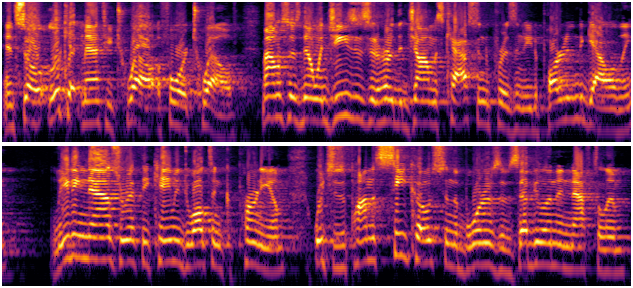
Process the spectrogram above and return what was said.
And so look at Matthew 12, 4 12. Bible says, Now when Jesus had heard that John was cast into prison, he departed into Galilee. Leaving Nazareth, he came and dwelt in Capernaum, which is upon the seacoast in the borders of Zebulun and Naphtali,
